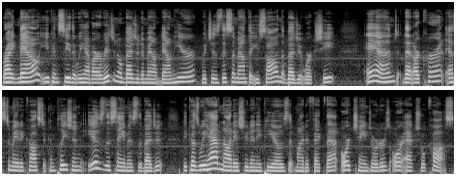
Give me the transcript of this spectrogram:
Right now, you can see that we have our original budget amount down here, which is this amount that you saw in the budget worksheet, and that our current estimated cost at completion is the same as the budget, because we have not issued any POs that might affect that or change orders or actual costs.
